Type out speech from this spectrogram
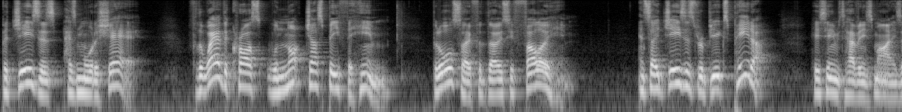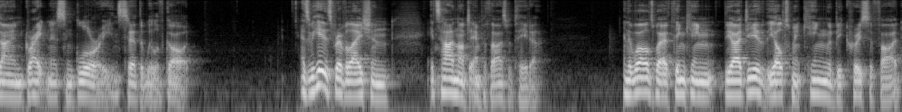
But Jesus has more to share. For the way of the cross will not just be for him, but also for those who follow him. And so Jesus rebukes Peter, who seems to have in his mind his own greatness and glory instead of the will of God. As we hear this revelation, it's hard not to empathize with Peter. In the world's way of thinking, the idea that the ultimate king would be crucified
